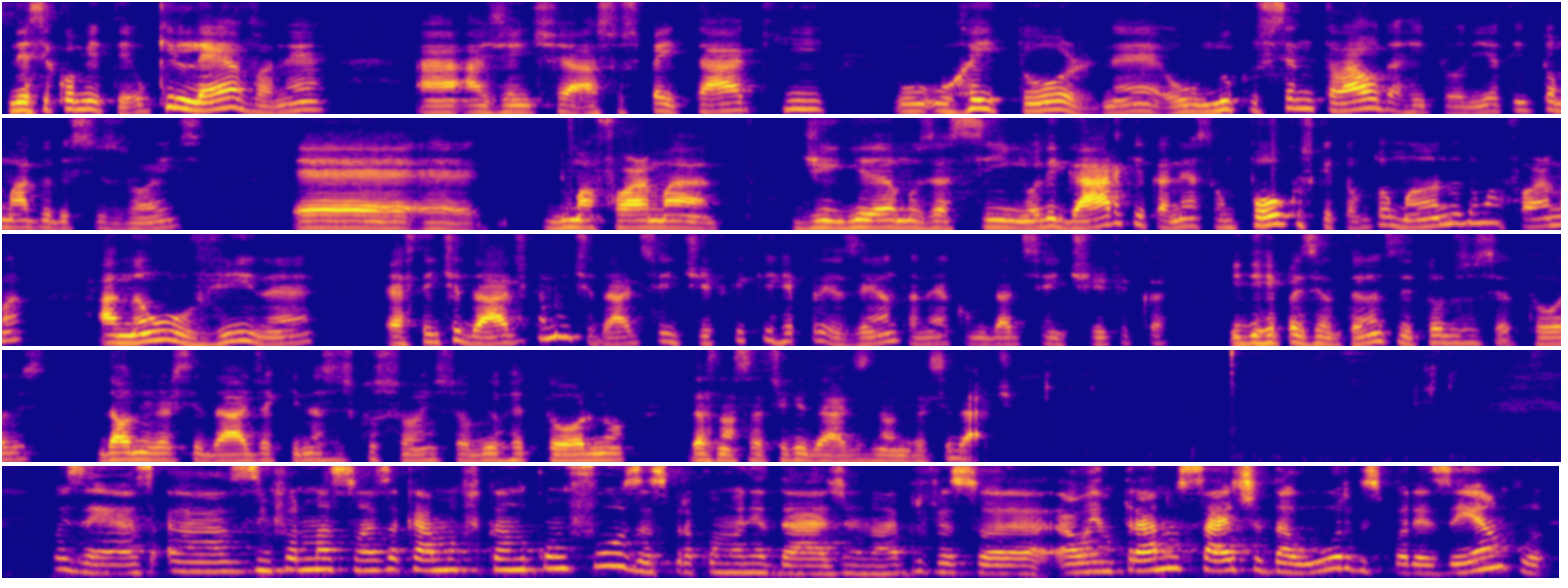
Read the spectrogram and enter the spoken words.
nesse comitê. O que leva né, a, a gente a suspeitar que o, o, reitor, né, o núcleo central da reitoria, tem tomado decisões é, é, de uma forma, digamos assim, oligárquica, né, são poucos que estão tomando, de uma forma a não ouvir né, esta entidade, que é uma entidade científica que representa né, a comunidade científica e de representantes de todos os setores da universidade aqui nas discussões sobre o retorno das nossas atividades na universidade. Pois é, as, as, informações acabam ficando confusas para a comunidade, não é, professora? Ao entrar no site da URGS, por exemplo,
